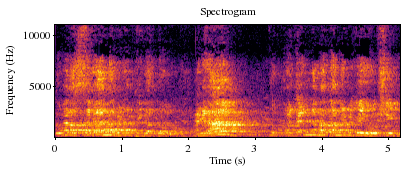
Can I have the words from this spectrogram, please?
तुम्हाला सगळ्यांना विनंती करतो आणि राम तू प्रचंड मतांनी विजयी होशील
